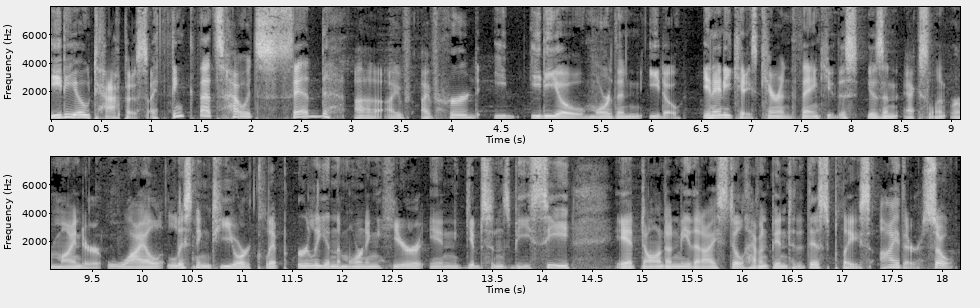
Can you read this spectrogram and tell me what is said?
Edio Tapas. I think that's how it's said. Uh, I've I've heard Edio more than Edo. In any case, Keren, thank you. This is an excellent reminder. While listening to your clip early in the morning here in Gibsons, BC, it dawned on me that I still haven't been to this place either. So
